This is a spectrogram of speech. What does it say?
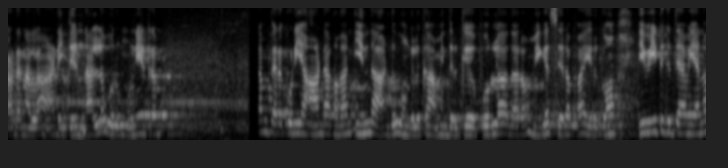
கடனெல்லாம் அடைத்து நல்ல ஒரு முன்னேற்றம் பட்டம் பெறக்கூடிய ஆண்டாக தான் இந்த ஆண்டு உங்களுக்கு அமைந்திருக்கு. பொருளாதாரம் மிக சிறப்பாக இருக்கும். வீட்டுக்கு தேவையான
